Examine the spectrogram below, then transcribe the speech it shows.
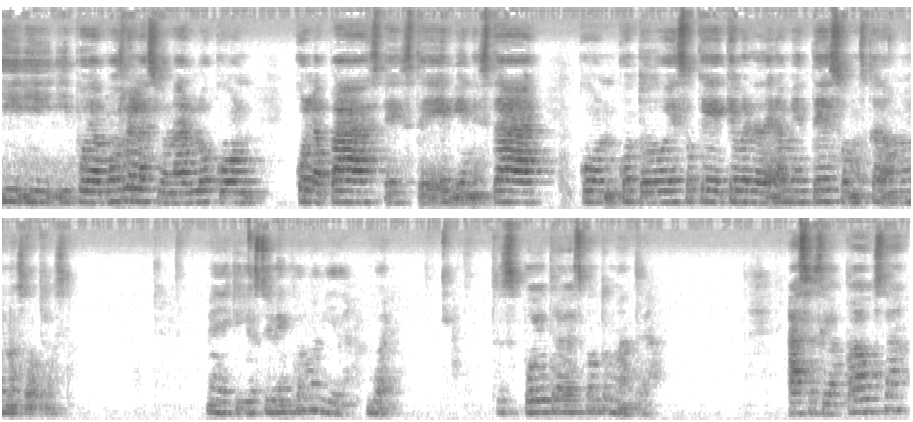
y, podamos relacionarlo con, la paz, este, el bienestar, con, todo eso que, que verdaderamente somos cada uno de nosotros. Mira, que yo estoy bien con mi vida. Bueno, entonces voy otra vez con tu mantra. Haces la pausa,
